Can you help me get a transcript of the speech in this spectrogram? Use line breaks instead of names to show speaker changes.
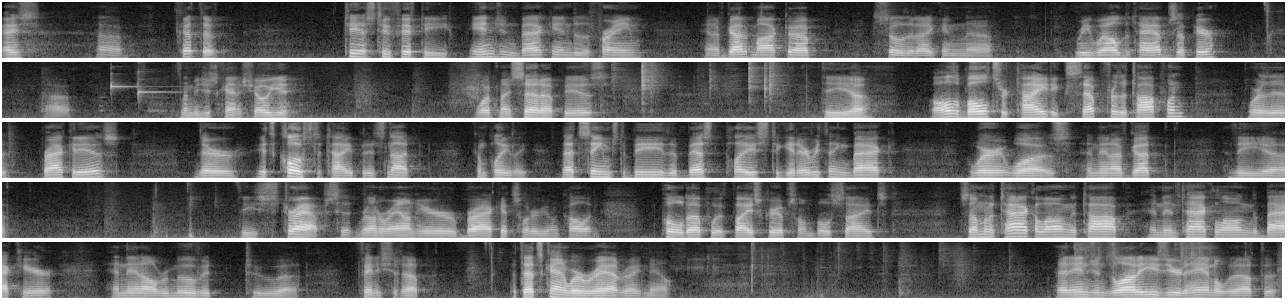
Guys, uh, got the TS250 engine back into the frame and I've got it mocked up so that I can uh, re-weld the tabs up here. Uh, let me just kind of show you what my setup is. The uh, all the bolts are tight except for the top one where the bracket is. They're it's close to tight, but it's not completely. That seems to be the best place to get everything back where it was. And then I've got the uh, these straps that run around here, or brackets, whatever you want to call it, pulled up with vice grips on both sides. So I'm going to tack along the top and then tack along the back here, and then I'll remove it to uh, finish it up. But that's kind of where we're at right now. That engine's a lot easier to handle without the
